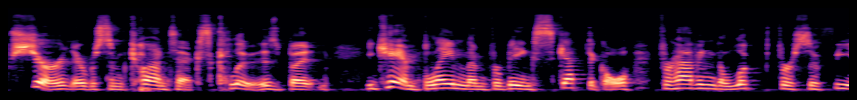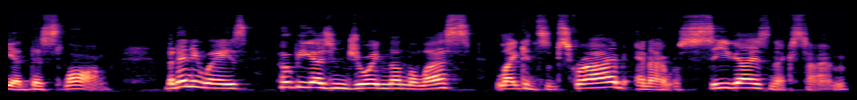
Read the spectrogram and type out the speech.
sure, there were some context clues, but you can't blame them for being skeptical for having to look for Sophia this long. But, anyways, hope you guys enjoyed nonetheless. Like and subscribe, and I will see you guys next time.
